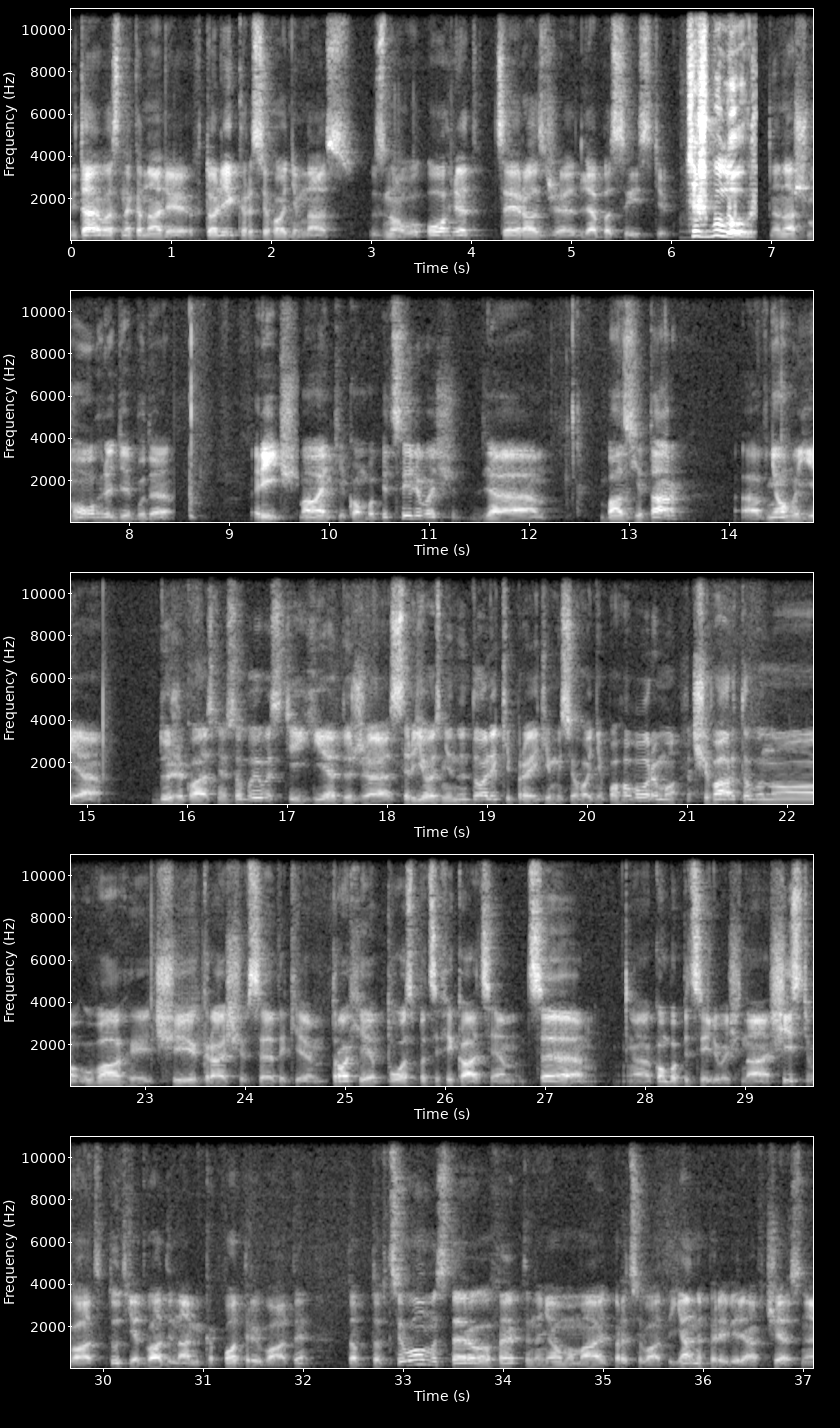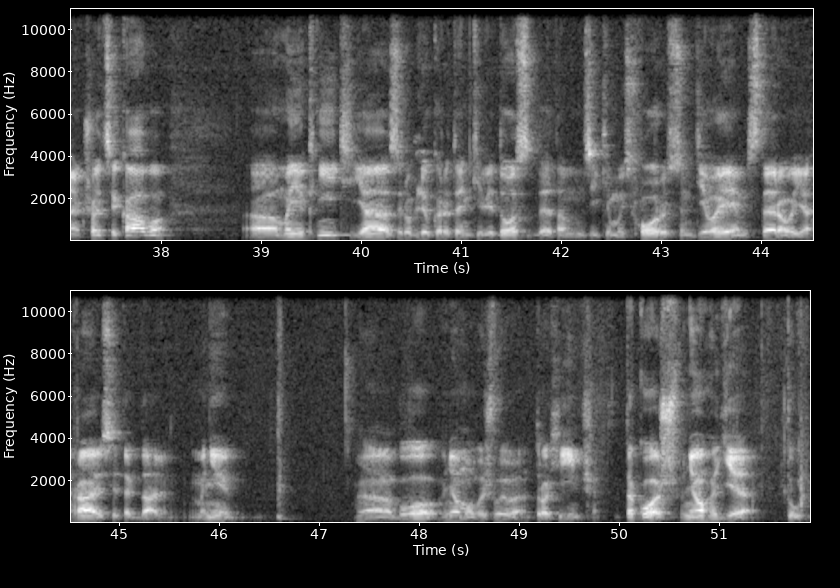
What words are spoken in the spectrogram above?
Вітаю вас на каналі Хто лікар. Сьогодні в нас знову огляд. Цей раз вже для басистів. Це ж було вже. На нашому огляді буде річ маленький комбо-підсилювач для бас-гітар. В нього є дуже класні особливості, є дуже серйозні недоліки, про які ми сьогодні поговоримо. Чи варто воно уваги, чи краще все-таки трохи по специфікаціям. Це комбо-підсилювач на 6 Вт. Тут є два динаміка по 3 Вт. Тобто, в цілому стереоефекти на ньому мають працювати. Я не перевіряв, чесно. Якщо цікаво, е, маякніть, я зроблю коротенький відос, де там з якимось хорусом, ділеєм, стерео я граюсь і так далі. Мені е, було в ньому важливо трохи інше. Також в нього є тут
